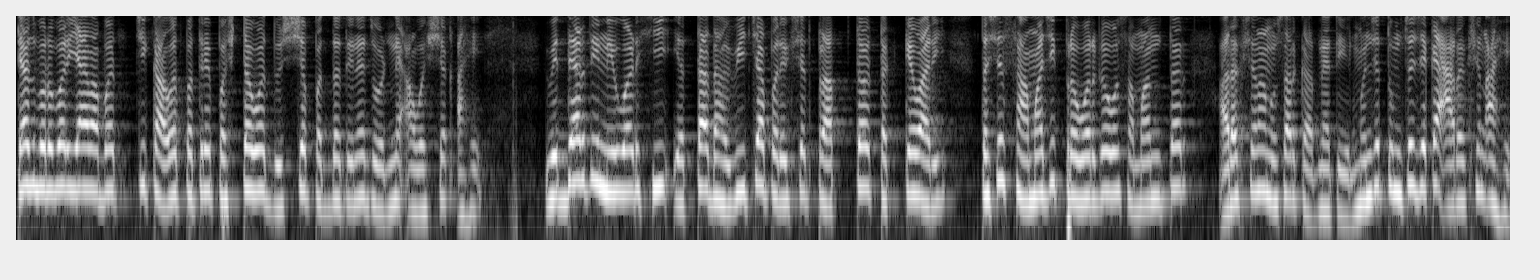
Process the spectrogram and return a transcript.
त्याचबरोबर याबाबतची कागदपत्रे स्पष्ट व दृश्य पद्धतीने जोडणे आवश्यक आहे. विद्यार्थी निवड ही इयत्ता दहावीच्या परीक्षेत प्राप्त टक्केवारी तसेच सामाजिक प्रवर्ग व समांतर आरक्षणानुसार करण्यात येईल. म्हणजे तुमचं जे काय आरक्षण आहे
